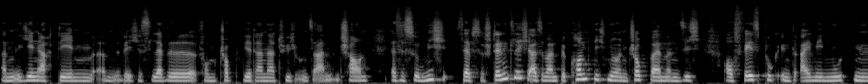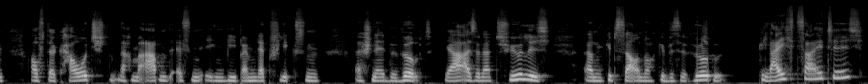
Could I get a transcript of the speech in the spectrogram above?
ähm, je nachdem, ähm, welches Level vom Job wir dann natürlich uns anschauen. Das ist für mich selbstverständlich. Also man bekommt nicht nur einen Job, weil man sich auf Facebook in drei Minuten auf der Couch nach dem Abendessen irgendwie beim Netflixen äh, schnell bewirbt. Ja, also natürlich ähm, gibt es da auch noch gewisse Hürden. Gleichzeitig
